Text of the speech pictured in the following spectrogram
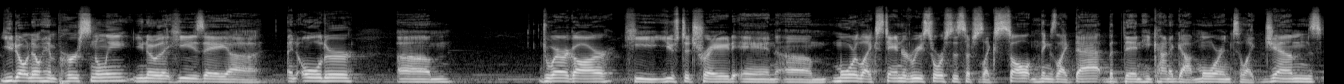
You don't know him personally. You know that he's a uh, an older um, Duergar. He used to trade in um, more like standard resources such as like salt and things like that. But then he kind of got more into like gems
